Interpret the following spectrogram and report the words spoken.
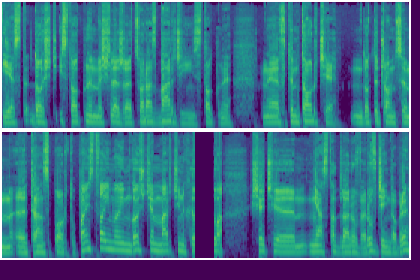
jest dość istotny, myślę, że coraz bardziej istotny e, w tym torcie dotyczącym e, transportu. Państwa i moim gościem Marcin Chyła, sieć e, Miasta dla Rowerów. Dzień dobry.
